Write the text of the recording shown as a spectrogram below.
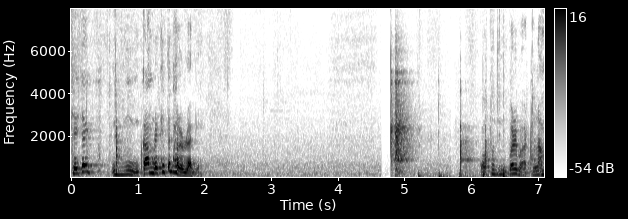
সেটাই কামড়ে খেতে ভালো লাগে। কতদিন পরে বাটলাম।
